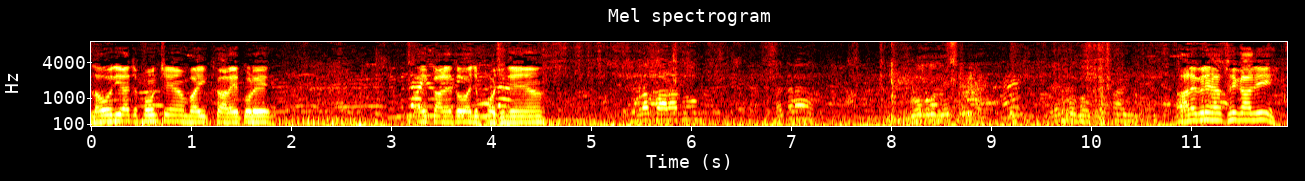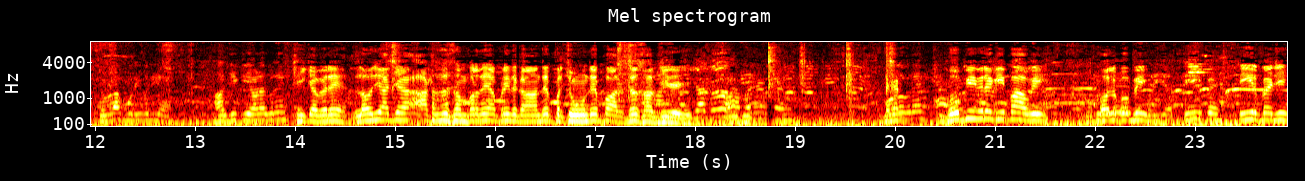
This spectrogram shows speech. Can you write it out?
ਲਓ ਜੀ ਅੱਜ ਪਹੁੰਚੇ ਆ ਬਾਈ ਕਾਲੇ ਕੋਲੇ। ਬਾਈ ਕਾਲੇ ਤੋਂ ਅੱਜ ਪੁੱਛਦੇ ਆ ਕਿਲੋ ਵੀਰੇ ਸਤਿ ਸ੍ਰੀ ਅਕਾਲ ਜੀ। ਸ਼ਿਮਲਾ ਪੂਰੀ ਵਧੀਆ ਹਾਂਜੀ ਕੀ ਹਾਲ ਹੈ ਵੀਰੇ? ਠੀਕ ਆ ਵੀਰੇ। ਲਓ ਜੀ ਅੱਜ 8 ਦਸੰਬਰ ਦੇ ਆਪਣੀ ਦੁਕਾਨ ਦੇ ਪਰਚੂਨ ਦੇ ਭਾਅ ਦੱਸੋ ਸਬਜ਼ੀ ਦੇ ਜੀ। ਗੋਭੀ ਵੀਰੇ ਕੀ ਭਾਅ ਗਈ? ਫੁੱਲ ਗੋਭੀ। 30 ਰੁਪਏ। 30 ਰੁਪਏ ਜੀ।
